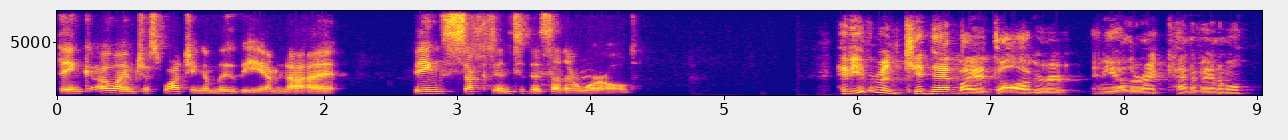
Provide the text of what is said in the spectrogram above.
think, oh, I'm just watching a movie. I'm not being sucked into this other world. Have you ever been kidnapped by a dog or any other kind of animal?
